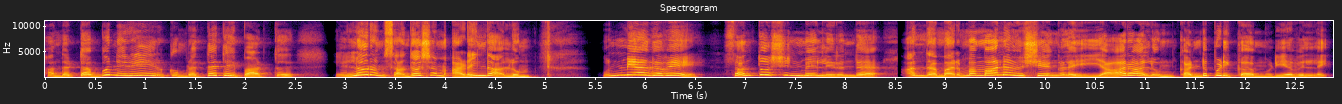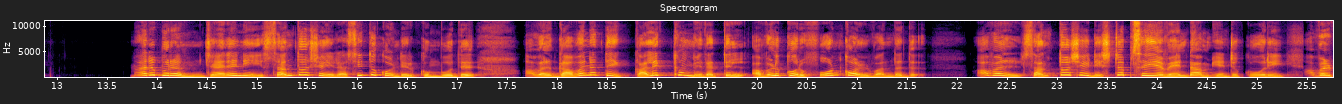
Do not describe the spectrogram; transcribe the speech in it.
அந்த டப்பு நிறைய இருக்கும் இரத்தத்தை பார்த்து எல்லோரும் சந்தோஷம் அடைந்தாலும் உண்மையாகவே சந்தோஷின் மேல் இருந்த அந்த மர்மமான விஷயங்களை யாராலும் கண்டுபிடிக்க முடியவில்லை. மறுபுறம் ஜனனி சந்தோஷை ரசித்து கொண்டிருக்கும் போது அவள் கவனத்தை கலைக்கும் விதத்தில் அவளுக்கு ஒரு ஃபோன் கால் வந்தது. அவள் சந்தோஷை டிஸ்டர்ப் செய்ய வேண்டாம் என்று கூறி அவள்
